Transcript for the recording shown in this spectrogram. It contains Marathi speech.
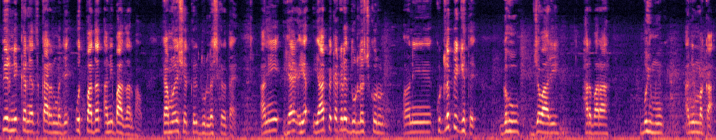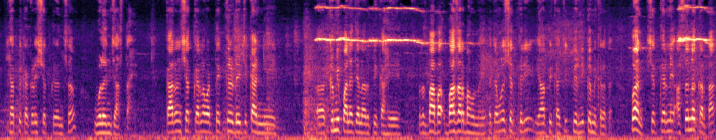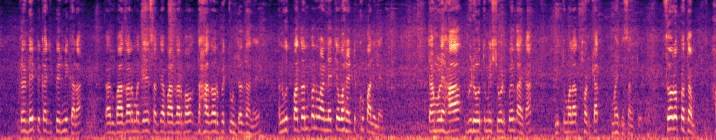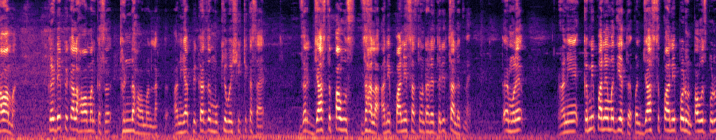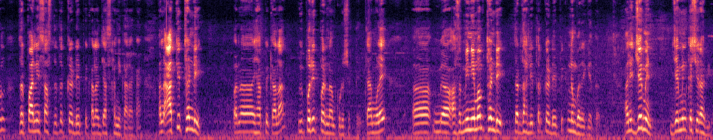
पेरणी करण्याचं कारण म्हणजे उत्पादन आणि बाजारभाव. ह्यामुळे शेतकरी दुर्लक्ष करत आहे. आणि ह्या या या पिकाकडे दुर्लक्ष करून आणि कुठलं पीक घेते? गहू ज्वारी हरभरा भुईमूग आणि मका ह्या पिकाकडे शेतकऱ्यांचं वळण जास्त आहे. कारण शेतकऱ्यांना वाटतं करड्याची काढणी कमी पाण्यात येणारं पीक आहे परत बाबा बाजारभाव नाही त्याच्यामुळे शेतकरी ह्या पिकाची पेरणी कमी करत आहे. पण शेतकऱ्याने असं न करता करडे पिकाची पेरणी करा कारण बाजारमध्ये सध्या बाजारभाव दहा हजार रुपये क्विंटल झालं आहे आणि उत्पादन पण वाढण्याचे व्हरायटी खूप आलेले आहेत त्यामुळे हा व्हिडिओ तुम्ही शेवटपर्यंत ऐका. मी तुम्हाला थोडक्यात माहिती सांगतो. सर्वप्रथम हवामान. करडे पिकाला हवामान कसं? थंड हवामान लागतं. आणि ह्या पिकाचं मुख्य वैशिष्ट्य कसं आहे? जर जास्त पाऊस झाला आणि पाणी साचून राहिलं तरी चालत नाही. त्यामुळे आणि कमी पाण्यामध्ये येतं पण जास्त पाणी पडून पाऊस पडून जर पाणी साचलं तर करडे पिकाला जास्त हानिकारक आहे. आणि अति थंडी पण ह्या पिकाला विपरीत परिणाम करू शकते. त्यामुळे असं मिनिमम थंडी जर झाली तर कडे पीक नंबर एक येतं. आणि जमीन जमीन कशी राहावी?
